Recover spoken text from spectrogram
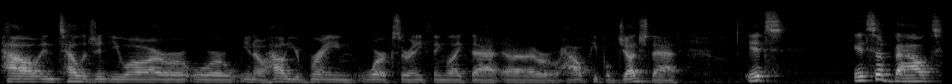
how intelligent you are or, or you know how your brain works or anything like that uh, or how people judge that it's it's about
